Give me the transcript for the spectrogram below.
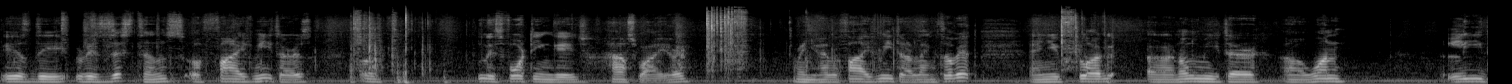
is the resistance of 5 meters of this 14 gauge house wire. When you have a 5 meter length of it and you plug an ohm meter uh, one lead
